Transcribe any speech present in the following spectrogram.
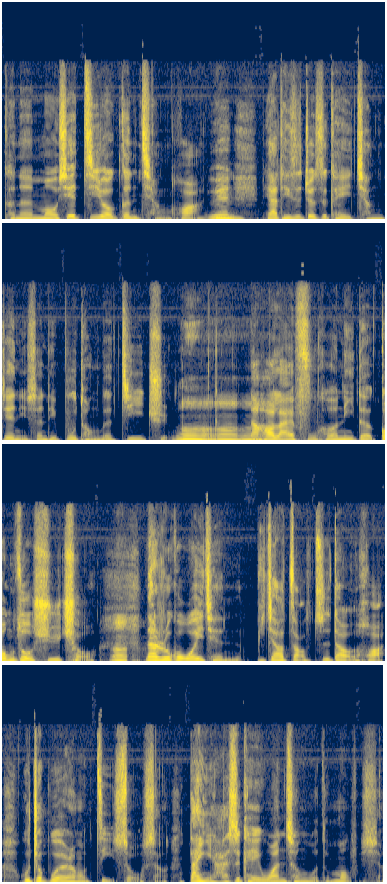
可能某些肌肉更强化。因为皮拉提斯就是可以强健你身体不同的肌群，嗯嗯，然后来符合你的工作需求。嗯，那如果我以前比较早知道的话，我就不会让我自己受伤，但也还是可以完成我的梦想。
